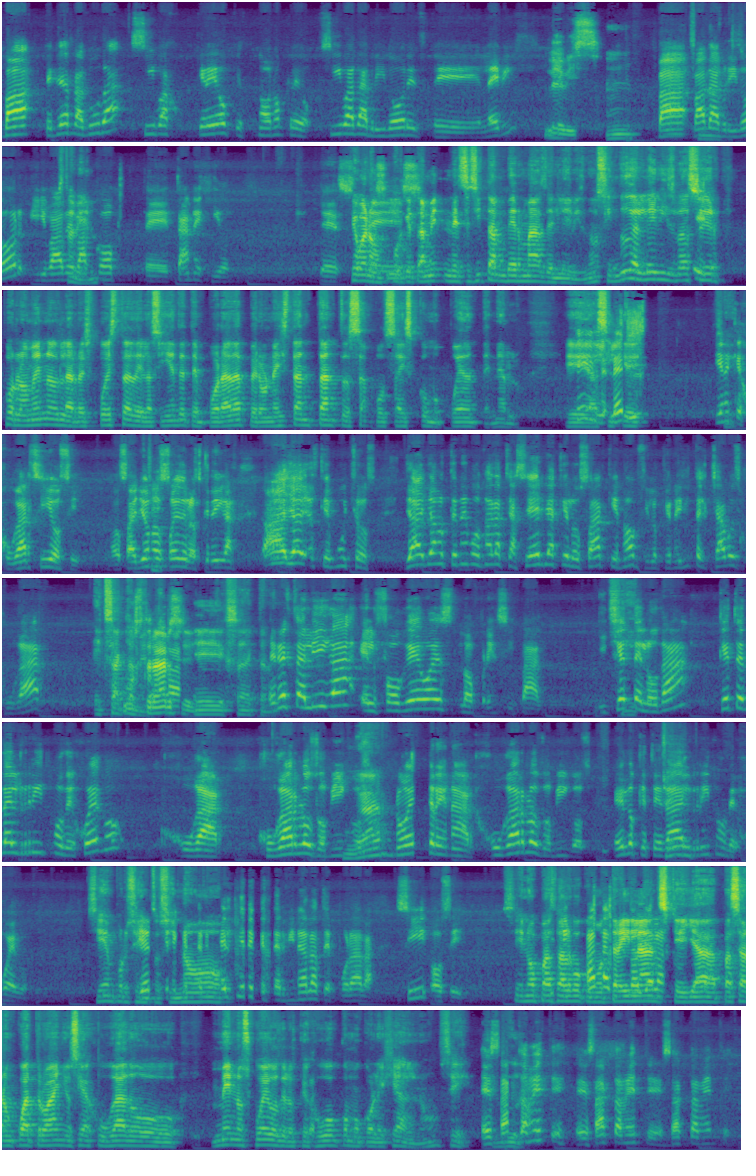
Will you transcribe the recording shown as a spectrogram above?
Va, a tener la duda, sí va, creo que, no, no creo, sí va de abridor este Levis. Levis. Mm. Va, va de abridor y va de backup de Tannehill. Qué bueno, este, porque también necesitan ver más de Levis, ¿no? Sin duda Levis va a ser por lo menos la respuesta de la siguiente temporada, pero necesitan tantos sample size como puedan tenerlo. Eh, así Levis tiene que jugar sí o sí. O sea, yo no soy de los que digan, ah, ya, es que muchos, ya, ya no tenemos nada que hacer, ya que lo saque, ¿no? Si lo que necesita el chavo es jugar. Exactamente. Mostrarse. Exactamente. En esta liga, el fogueo es lo principal. ¿Y qué te lo da? ¿Qué te da el ritmo de juego? Jugar. Jugar los domingos. No entrenar, jugar los domingos. Es lo que te da el ritmo del juego. 100%, si no... Él tiene que terminar la temporada, sí o sí. Si no pasa algo como Trey Lance, que ya pasaron cuatro años y ha jugado menos juegos de los que jugó como colegial, ¿no? Sí. Exactamente, exactamente, exactamente.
